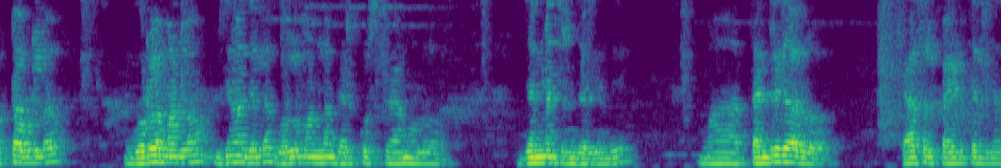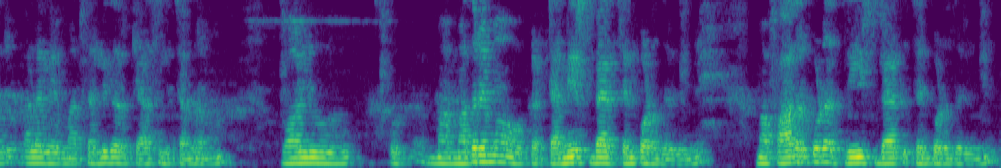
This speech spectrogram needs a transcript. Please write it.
అక్టోబర్లో గొర్రెల మండలం విజయనగరం జిల్లా గొర్రెల మండలం గరికూర్స్ గ్రామంలో జన్మించడం జరిగింది. మా తండ్రి గారు క్యాసల్ పైడి తల్లి గారు అలాగే మా తల్లి గారు క్యాసల్ చంద్రమ్మ. వాళ్ళు మా మదర్ ఏమో ఒక టెన్ ఇయర్స్ బ్యాక్ చనిపోవడం జరిగింది. మా ఫాదర్ కూడా త్రీ ఇయర్స్ బ్యాక్ చనిపోవడం జరిగింది.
